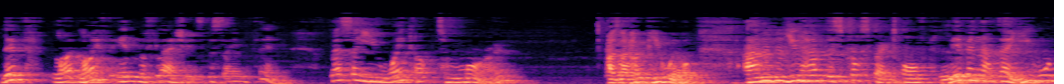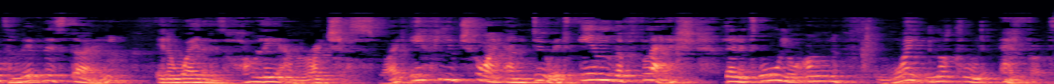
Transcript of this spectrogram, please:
Live life in the flesh, it's the same thing. Let's say you wake up tomorrow, as I hope you will, and mm-hmm. you have this prospect of living that day. You want to live this day in a way that is holy and righteous, right? If you try and do it in the flesh, then it's all your own white knuckled effort.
